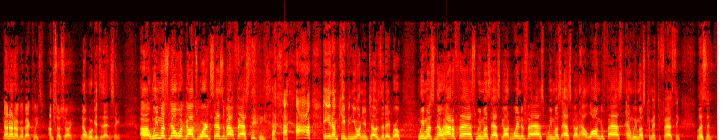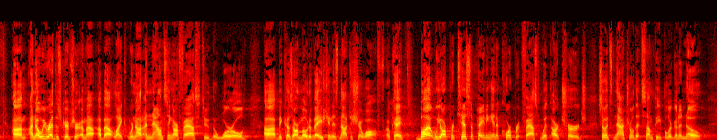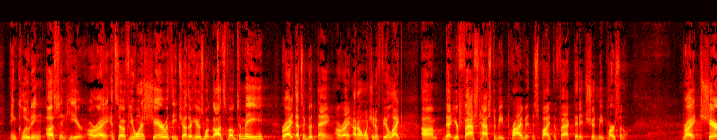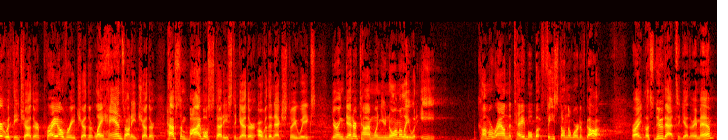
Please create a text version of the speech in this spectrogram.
No, no, no, go back, please. I'm so sorry. No, we'll get to that in a second. Uh, we must know what God's word says about fasting. Ian, I'm keeping you on your toes today, bro. We must know how to fast. We must ask God when to fast. We must ask God how long to fast. And we must commit to fasting. Listen, um, I know we read the scripture about, about like we're not announcing our fast to the world. Uh, because our motivation is not to show off, okay? But we are participating in a corporate fast with our church, so it's natural that some people are going to know including us in here, all right? And so if you want to share with each other, here's what God spoke to me, right? That's a good thing, all right? I don't want you to feel like um, that your fast has to be private despite the fact that it should be personal. Right? Share it with each other, pray over each other, lay hands on each other, have some Bible studies together over the next three weeks. During dinner time, when you normally would eat, come around the table but feast on the Word of God. Right? Let's do that together. Amen?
